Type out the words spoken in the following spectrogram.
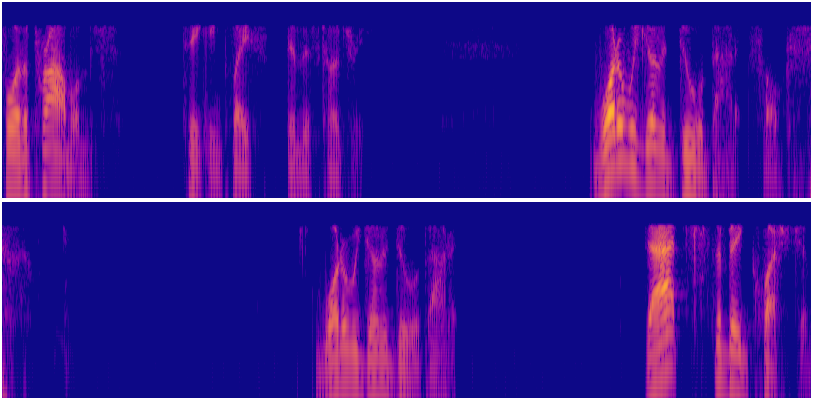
for the problems taking place in this country. What are we going to do about it, folks? What are we going to do about it? That's the big question.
